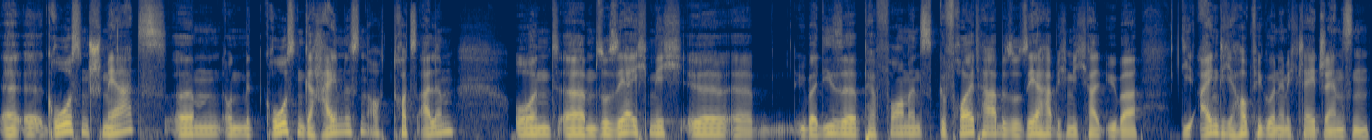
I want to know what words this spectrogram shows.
äh, äh, großen Schmerz ähm, und mit großen Geheimnissen auch trotz allem. Und ähm, so sehr ich mich äh, äh, über diese Performance gefreut habe, so sehr habe ich mich halt über die eigentliche Hauptfigur, nämlich Clay Jensen,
